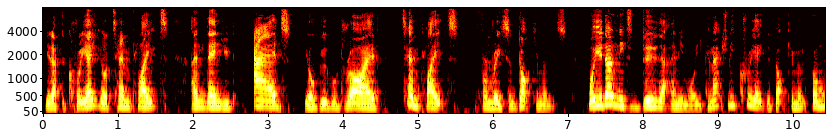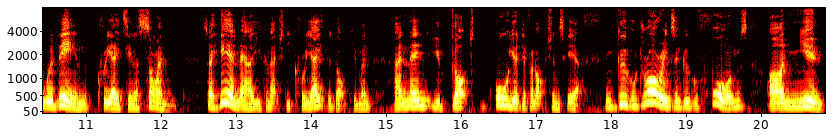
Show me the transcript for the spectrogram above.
you'd have to create your template, and then you'd add your Google Drive template from recent documents. Well, you don't need to do that anymore. You can actually create the document from within creating assignment. So here now you can actually create the document and then you've got all your different options here. And Google Drawings and Google Forms are new.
